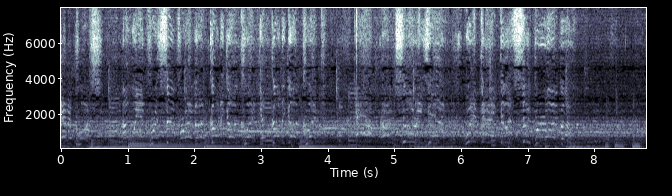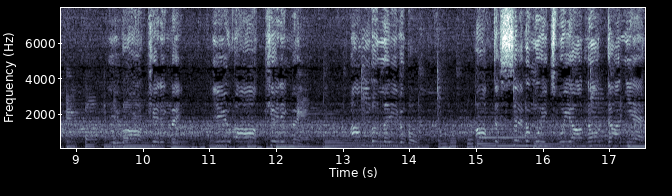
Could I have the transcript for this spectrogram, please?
To push. Are we in for a super over? Got to go quick. Got to go quick. Out. I'm sure he's out. After seven weeks, we are not done yet.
